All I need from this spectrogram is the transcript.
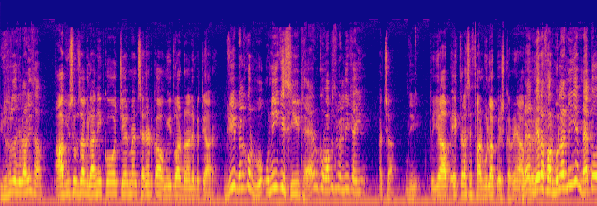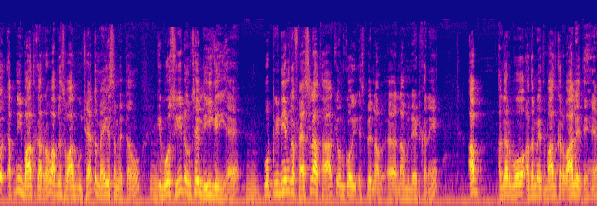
यूसुफ गिलानी साहब। आप यूसुफ गिलानी को चेयरमैन सेनेट का उम्मीदवार बनाने पर तैयार हैं। जी बिल्कुल वो उन्हीं की सीट है उनको वापस मिलनी चाहिए। अच्छा। जी। तो ये आप एक तरह से फार्मूला पेश कर रहे हैं आप मैं मेरा फार्मूला नहीं है मैं तो अपनी बात कर रहा हूँ आपने सवाल पूछा है तो मैं ये समझता हूँ हम्म। कि वो सीट उनसे ली गई है। वो पीडीएम का फैसला था कि उनको इस पे नॉमिनेट करें। अब अगर वो अदम एतमाद करवा लेते हैं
